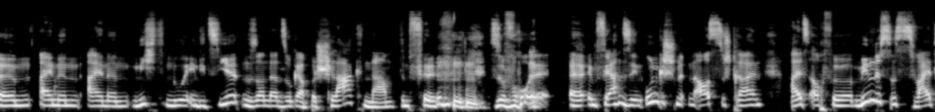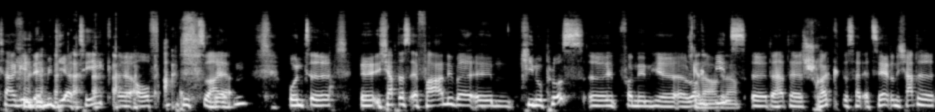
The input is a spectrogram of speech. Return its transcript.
ähm, einen, einen nicht nur indizierten, sondern sogar beschlagnahmten Film sowohl äh, im Fernsehen ungeschnitten auszustrahlen, als auch für mindestens zwei Tage in der Mediathek äh, auf Abruf zu halten. Und äh, äh, ich habe das erfahren über ähm, Kino Plus äh, von den hier äh, Rocket Genau, Beats. Äh, da hat der Schröck das halt erzählt und ich hatte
